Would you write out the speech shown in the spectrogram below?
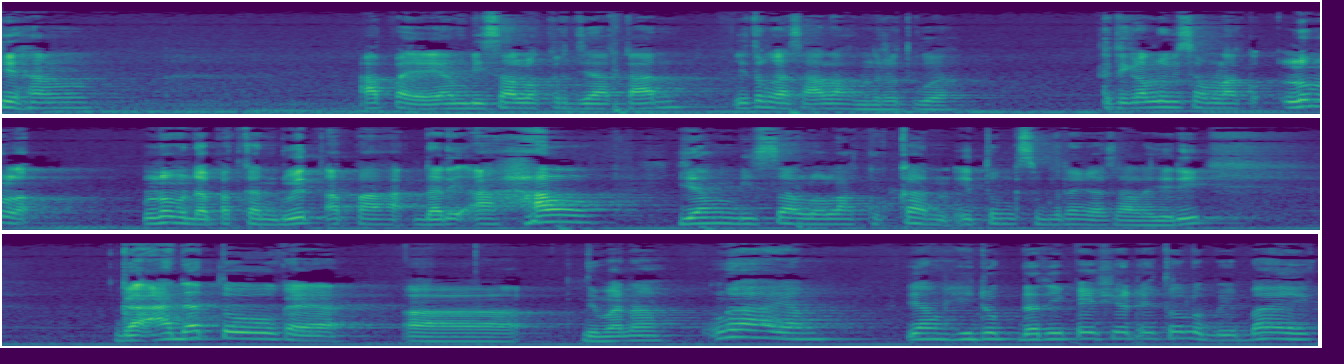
yang apa ya yang bisa lo kerjakan itu nggak salah menurut gua. Ketika lu bisa melakukan mela- lu mendapatkan duit apa dari hal yang bisa lo lakukan itu sebenarnya nggak salah. Jadi nggak ada tuh kayak eh di mana nggak yang yang hidup dari passion itu lebih baik.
